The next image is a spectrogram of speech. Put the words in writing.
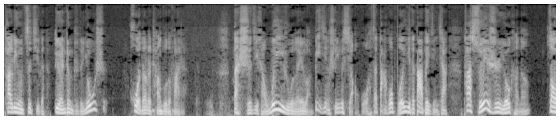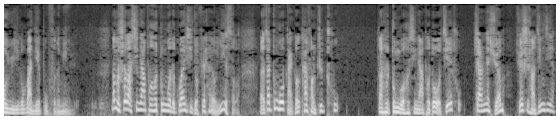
他利用自己的地缘政治的优势，获得了长足的发展。但实际上危如累卵，毕竟是一个小国，在大国博弈的大背景下，他随时有可能遭遇一个万劫不复的命运。那么说到新加坡和中国的关系就非常有意思了。呃，在中国改革开放之初，当时中国和新加坡都有接触，向人家学嘛，学市场经济啊。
